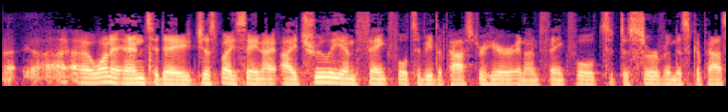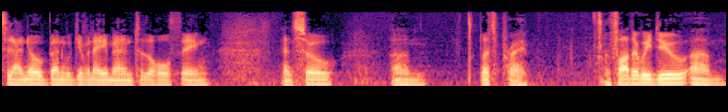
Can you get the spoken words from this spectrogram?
I, I want to end today just by saying I, I, truly am thankful to be the pastor here, and I'm thankful to, to, serve in this capacity. I know Ben would give an amen to the whole thing. And so um, let's pray. Father, we do. Um,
